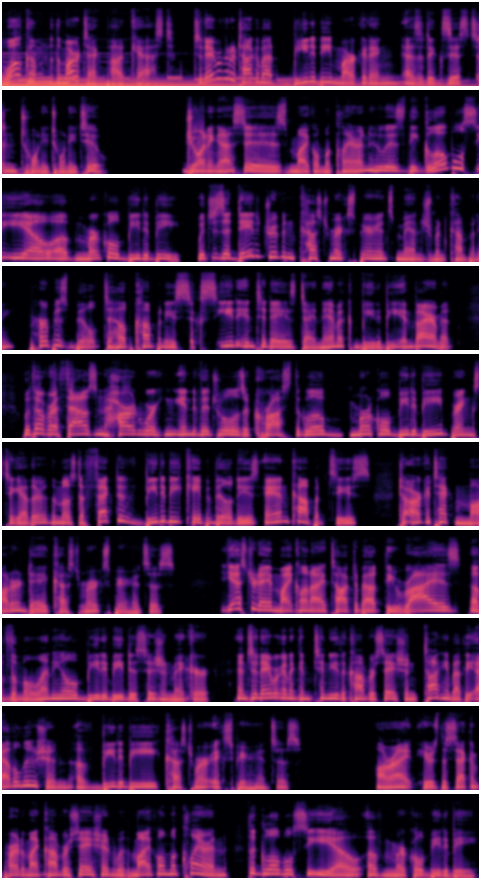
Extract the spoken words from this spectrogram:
Welcome to the Martech Podcast. Today we're going to talk about B2B marketing as it exists in 2022. Joining us is Michael McLaren, who is the global CEO of Merkle B2B, which is a data driven customer experience management company purpose built to help companies succeed in today's dynamic B2B environment. With over a thousand hardworking individuals across the globe, Merkle B2B brings together the most effective B2B capabilities and competencies to architect modern day customer experiences. Yesterday, Michael and I talked about the rise of the millennial B2B decision maker, and today we're going to continue the conversation talking about the evolution of B2B customer experiences. All right, here's the second part of my conversation with Michael McLaren, the global CEO of Merkle B2B.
